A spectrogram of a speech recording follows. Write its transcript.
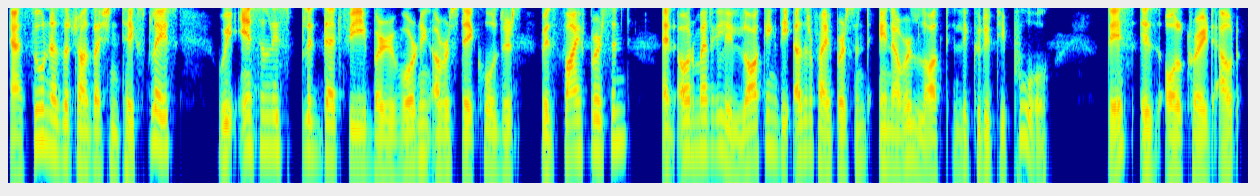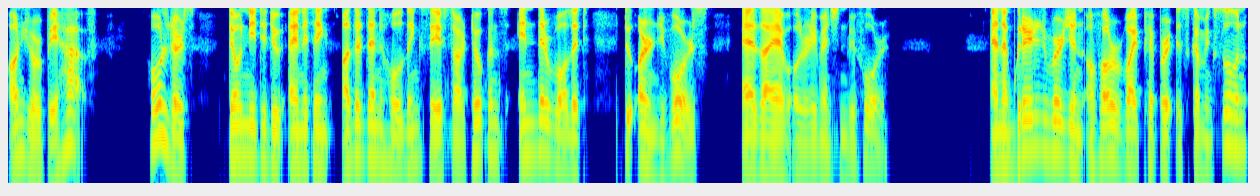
As soon as the transaction takes place, we instantly split that fee by rewarding our stakeholders with 5% and automatically locking the other 5% in our locked liquidity pool. This is all carried out on your behalf. Holders don't need to do anything other than holding SafeStar tokens in their wallet to earn rewards, as I have already mentioned before. An upgraded version of our white paper is coming soon.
